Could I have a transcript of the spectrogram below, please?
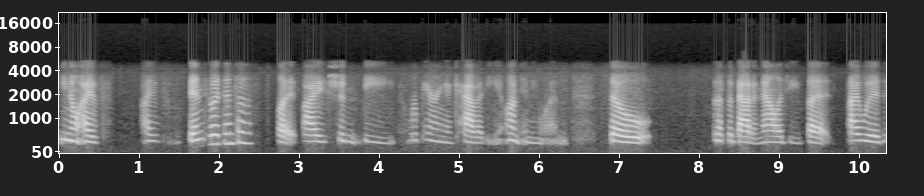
you know, I've I've been to a dentist, but I shouldn't be repairing a cavity on anyone. So that's a bad analogy, but I would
